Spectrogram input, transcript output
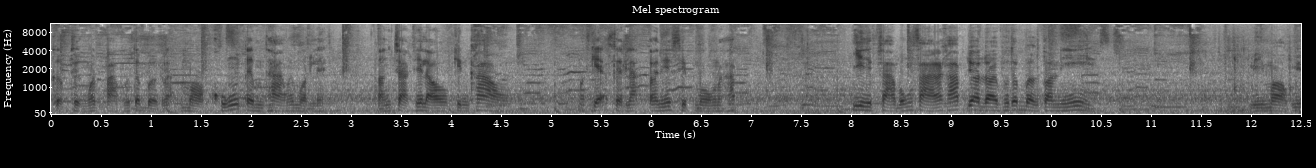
เกือบถึงวัดป่าพุทธเบิกแล้วหมอกคุ้งเต็มทางไปหมดเลย หลังจากที่เรากินข้าว มาแกะเสร็จแล้วตอนนี้ 10 โมงนะครับ 23 องศานะครับ ยอดดอยพุทธเบิกตอนนี้ มีหมอกมี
